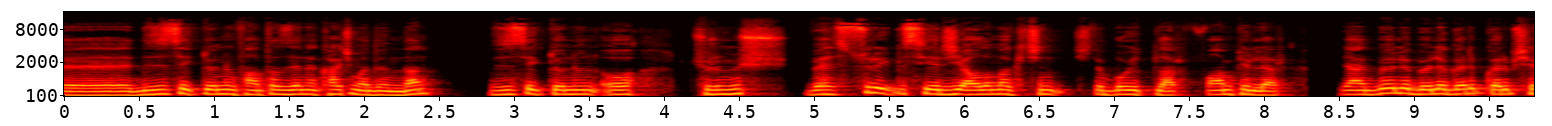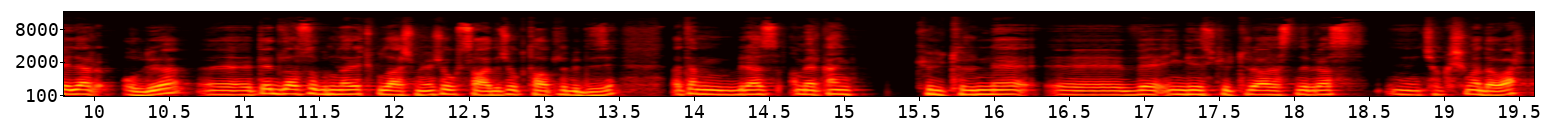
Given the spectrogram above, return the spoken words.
E, dizi sektörünün fantazilerine kaçmadığından, dizi sektörünün o çürümüş ve sürekli seyirciyi avlamak için işte boyutlar, vampirler, yani böyle böyle garip garip şeyler oluyor. E, Ted Lasso bunlara hiç bulaşmıyor. Çok sade, çok tatlı bir dizi. Zaten biraz Amerikan kültürüne e, ve İngiliz kültürü arasında biraz e, çakışma da var.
